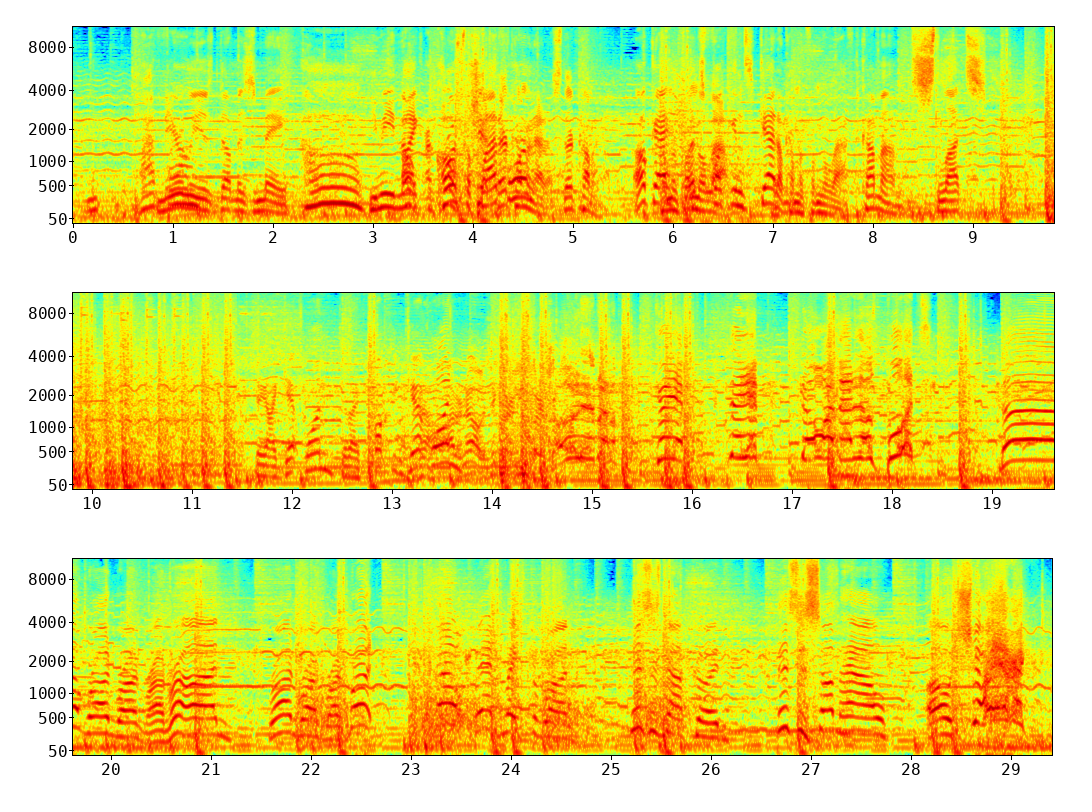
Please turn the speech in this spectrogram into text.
Platform? nearly as dumb as me. Oh, you mean like Oh, across oh, the shit, platform? They're coming at us. They're coming. Okay, Coming from let's the left. fucking get They're them. Coming from the left. Come on, sluts. Did I get one? Did I fucking get No, one? I don't know. Is he gonna use their shoulder? Get him! Get him! No, I'm out of those bullets! No! Run, run, run, run! Run, run, run, run! No! Bad place to run. This is not good. This is somehow. Oh, shit!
